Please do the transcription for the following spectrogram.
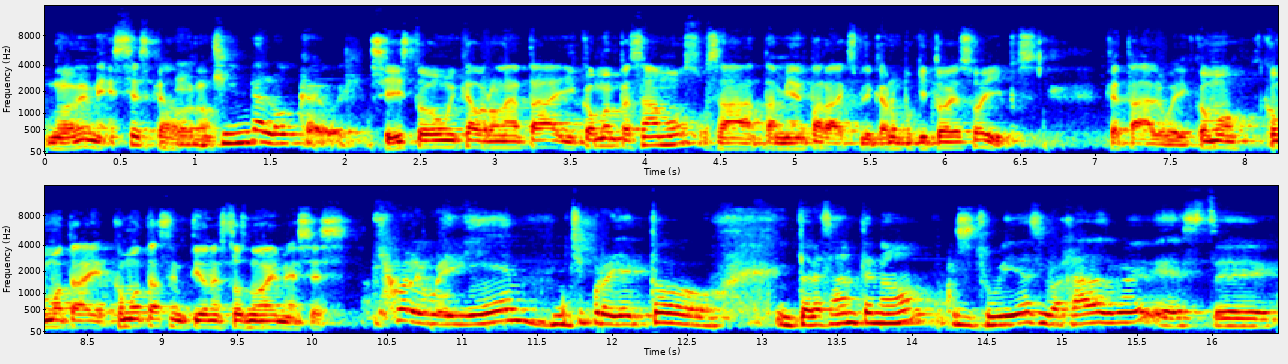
nueve meses, en cabrón. chinga loca, güey. Sí, estuvo muy cabronata. ¿Y cómo empezamos? O sea, también para explicar un poquito eso y pues, ¿qué tal, güey? ¿Cómo, cómo, te, ¿Cómo te has sentido en estos nueve meses? Híjole, güey, bien. Mucho proyecto interesante, ¿no? Con subidas y bajadas, güey. Este,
